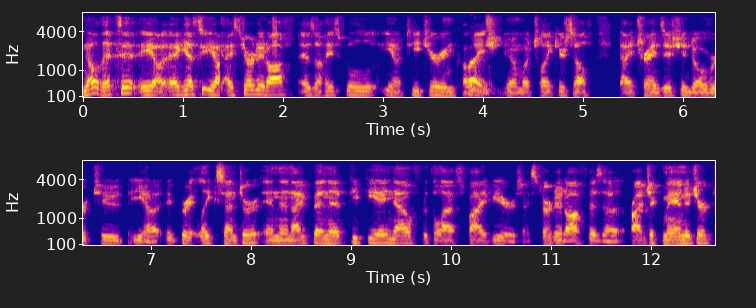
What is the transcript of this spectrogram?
No, that's it. You know, I guess you know, I started off as a high school, you know, teacher and coach, right. you know, much like yourself. I transitioned over to you know Great Lakes Center, and then I've been at PPA now for the last five years. I started off as a project manager,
